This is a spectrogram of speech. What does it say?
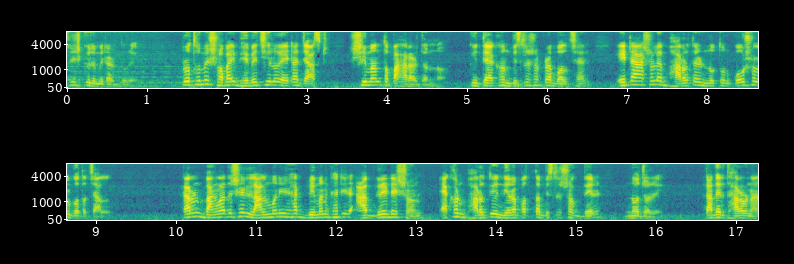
ত্রিশ কিলোমিটার দূরে। প্রথমে সবাই ভেবেছিল এটা জাস্ট সীমান্ত পাহারার জন্য। কিন্তু এখন বিশ্লেষকরা বলছেন, এটা আসলে ভারতের নতুন কৌশলগত চাল। কারণ বাংলাদেশের লালমনিরহাট বিমান ঘাঁটির আপগ্রেডেশন এখন ভারতীয় নিরাপত্তা বিশ্লেষকদের নজরে। তাদের ধারণা,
